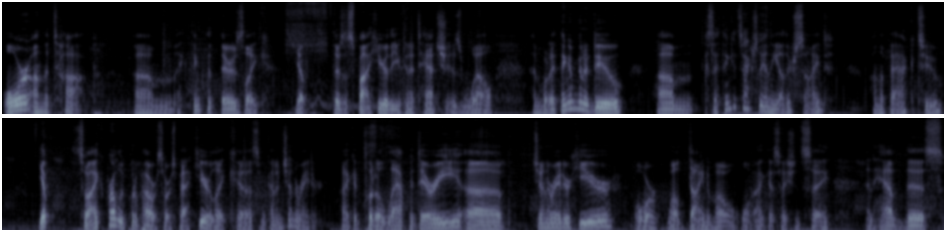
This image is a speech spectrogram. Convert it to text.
or on the top. Um, I think that there's like, yep, there's a spot here that you can attach as well. And what I think I'm going to do, because um, I think it's actually on the other side, on the back too. Yep, so I could probably put a power source back here, like uh, some kind of generator. I could put a lapidary uh, generator here, or, well, dynamo, I guess I should say and have this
